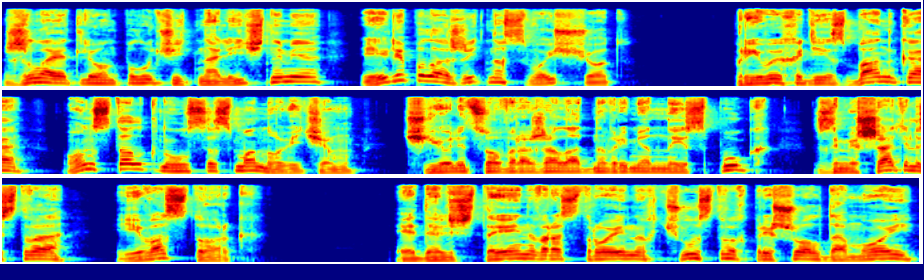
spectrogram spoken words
желает ли он получить наличными или положить на свой счет. При выходе из банка он столкнулся с Мановичем, чье лицо выражало одновременно испуг, замешательство и восторг. Эдельштейн в расстроенных чувствах пришел домой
